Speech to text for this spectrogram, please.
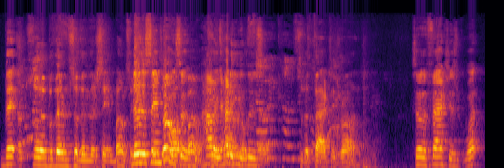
That So, but then, so then they're same bones. So They're the same it's bones, so bone. how- it's how do you lose- So it So the into fact is wrong. so the fact is what?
